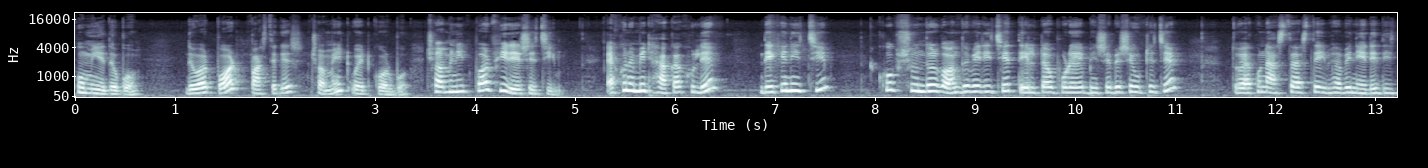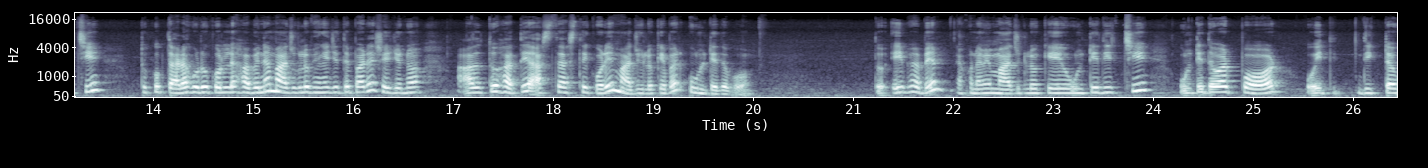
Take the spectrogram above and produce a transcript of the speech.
কমিয়ে দেব। দেওয়ার পর পাঁচ থেকে ছ মিনিট ওয়েট করব। ছ মিনিট পর ফিরে এসেছি। এখন আমি ঢাকা খুলে দেখে নিচ্ছি। খুব সুন্দর গন্ধ বেরিয়েছে, তেলটা উপরে ভেসে ভেসে উঠেছে। তো এখন আস্তে আস্তে এইভাবে নেড়ে দিচ্ছি। তো খুব তাড়াহুড়ো করলে হবে না, মাছগুলো ভেঙে যেতে পারে সেই জন্য আলতো হাতে আস্তে আস্তে করে মাছগুলোকে এবার উল্টে দেব। তো এইভাবে এখন আমি মাছগুলোকে উল্টে দিচ্ছি। উল্টে দেওয়ার পর ওই দিকটাও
